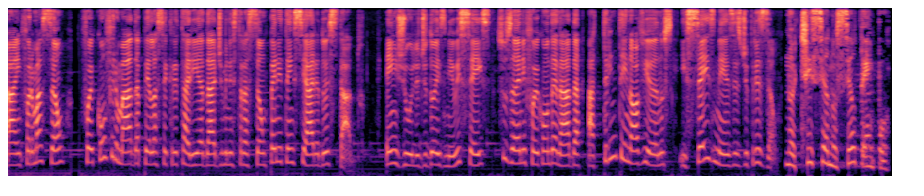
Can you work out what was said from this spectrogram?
A informação foi confirmada pela Secretaria da Administração Penitenciária do Estado. Em julho de 2006, Suzane foi condenada a 39 anos e seis meses de prisão. Notícia no seu tempo.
